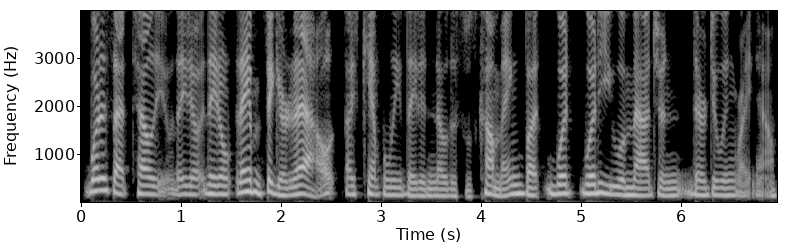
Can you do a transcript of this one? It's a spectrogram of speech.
what does that tell you? They don't. They don't. They haven't figured it out. I can't believe they didn't know this was coming. But what What do you imagine they're doing right now?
